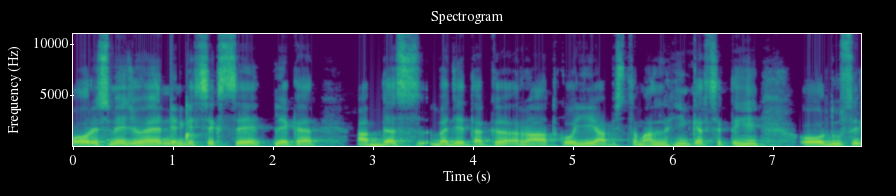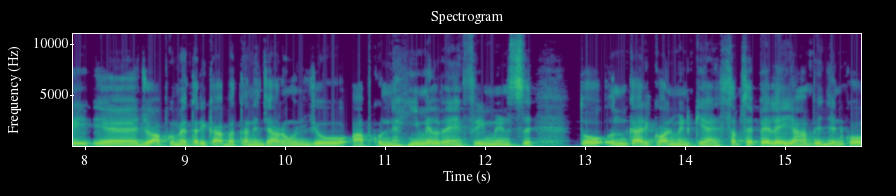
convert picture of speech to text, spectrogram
और इसमें जो है, यानी कि सिक्स से लेकर आप 10 बजे तक रात को ये आप इस्तेमाल नहीं कर सकते हैं। और दूसरी जो आपको मैं तरीका बताने जा रहा हूँ, जो आपको नहीं मिल रहे हैं फ्री मिनट्स तो उनका रिक्वायरमेंट क्या है? सबसे पहले यहाँ पे जिनको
